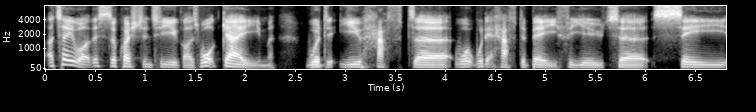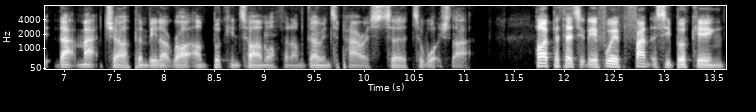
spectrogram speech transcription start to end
I'll tell you what. This is a question to you guys. What game would you have to? What would it have to be for you to see that matchup and be like, right, I'm booking time off and I'm going to Paris to to watch that? hypothetically, if we're fantasy booking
